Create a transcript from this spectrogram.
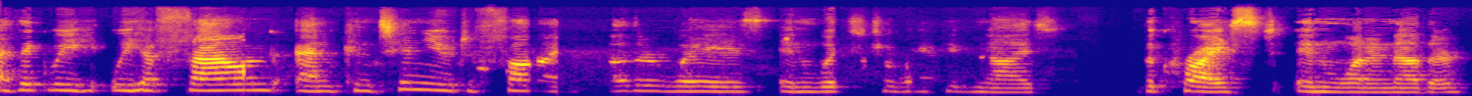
I think we, we have found and continue to find other ways in which to recognize the Christ in one another.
